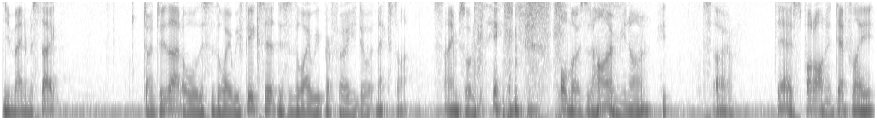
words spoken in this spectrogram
you made a mistake. Don't do that, or this is the way we fix it. This is the way we prefer you do it next time. Same sort of thing, almost at home, you know. It, so, yeah, spot on. It definitely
